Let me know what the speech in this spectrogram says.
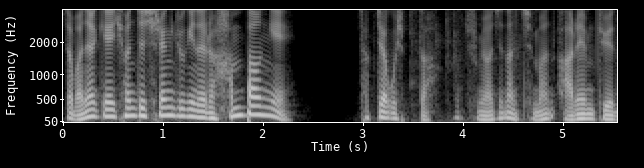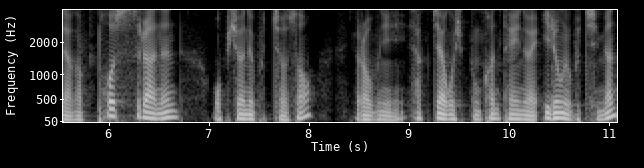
자, 만약에 현재 실행 중인 애를 한 방에 삭제하고 싶다. 중요하진 않지만 rm 뒤에다가 force라는 옵션을 붙여서 여러분이 삭제하고 싶은 컨테이너에 이름을 붙이면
